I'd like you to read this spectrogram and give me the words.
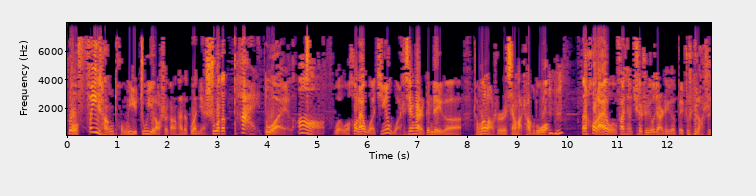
说我非常同意朱毅老师刚才的观点，说的太对了哦。我我后来我因为我是先开始跟这个程峰老师想法差不多。嗯哼。但后来我发现确实有点这个被朱毅老师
